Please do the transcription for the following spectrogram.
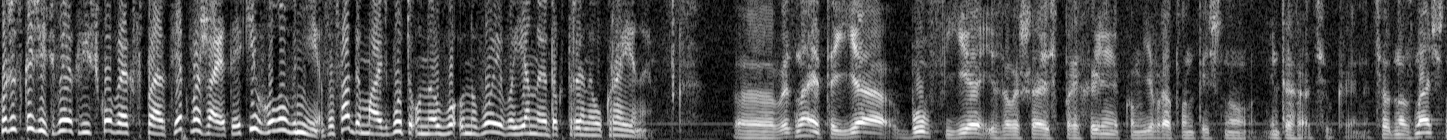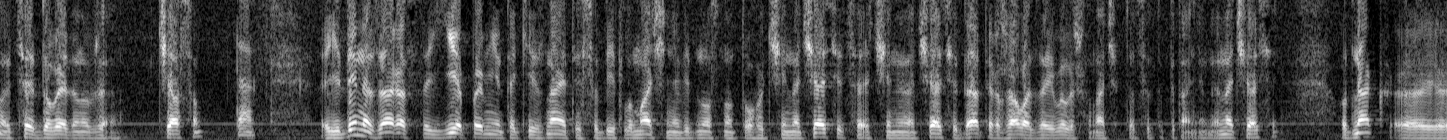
Отже, скажіть, ви як військовий експерт, як вважаєте, які головні засади мають бути у ново- у нової воєнної доктрини України? Е, Ви знаєте, я був, є і залишаюсь прихильником євроатлантичної інтеграції України. Це однозначно, це доведено вже часом. Так. Єдине, зараз є певні такі, знаєте, собі тлумачення відносно того, чи на часі це, чи не на часі. Да, держава заявила, що начебто це питання не на часі. Однак, е,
